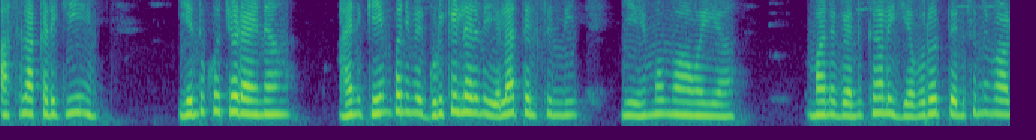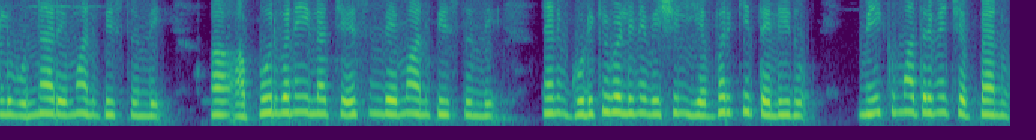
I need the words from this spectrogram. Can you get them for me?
అసలు అక్కడికి ఎందుకు వచ్చాడు ఆయన ఆయనకేం పని? మీరు గుడికి వెళ్ళారని ఎలా తెలిసింది? ఏమో మావయ్య. మన వెనకాల ఎవరో తెలిసిన వాళ్ళు ఉన్నారేమో అనిపిస్తుంది. ఆ అపూర్వని ఇలా చేసిందేమో అనిపిస్తుంది. నేను గుడికి వెళ్ళిన విషయం ఎవ్వరికీ తెలీదు. మీకు మాత్రమే చెప్పాను.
